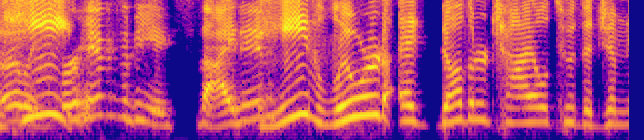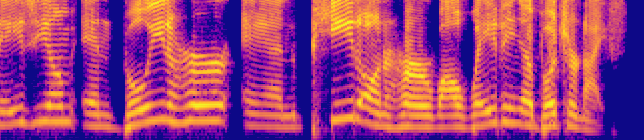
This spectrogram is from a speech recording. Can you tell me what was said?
early he- for him to be excited. he lured another child to the gymnasium and bullied her and peed on her while waving a butcher knife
